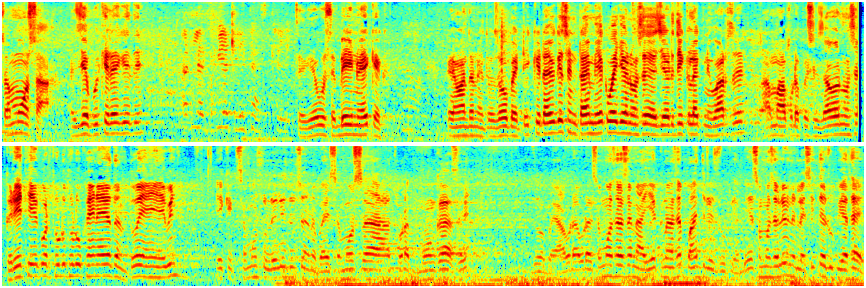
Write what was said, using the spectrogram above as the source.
સમોસા. હજી ભૂખી રહી ગઈ હતી? એવું છે બે જ બેયનું એક એક. કઈ વાંધો નહીં તો જો ભાઈ ટિકિટ આવી ગઈ છે ને ટાઈમ એક વાગ્યાનો છે હજી અડધી કલાકની વાર છે. આમાં આપણે પછી જવાનું છે. ઘરેથી એકવાર થોડું થોડું ખાઈને આવ્યા હતા ને તોય અહીંયા આવીને એક એક સમોસું લઈ લીધું છે અને ભાઈ સમોસા થોડાક મોંઘા છે. જો ભાઈ આવડા આવડા સમોસા છે ને આ એકના છે પાંત્રીસ રૂપિયા. બે સમોસા લેવું ને એટલે સિત્તેર રૂપિયા થાય.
